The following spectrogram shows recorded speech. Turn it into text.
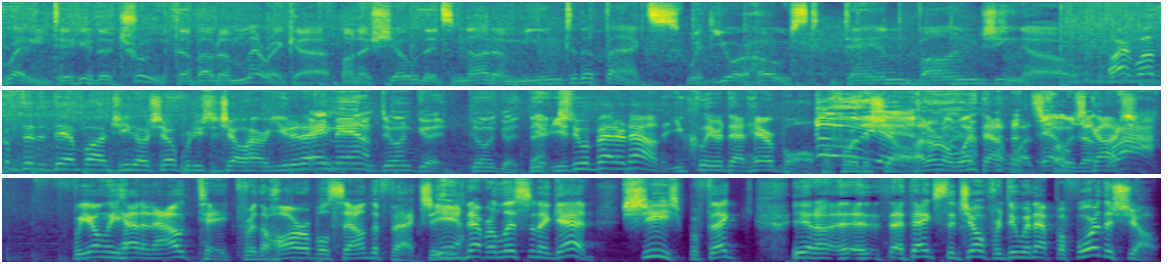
ready to hear the truth about America on a show that's not immune to the facts with your host, Dan Bongino. All right, welcome to the Dan Bongino Show. Producer Joe, how are you today? Hey, man, I'm doing good. Doing good. You- Thanks. You're doing better now that you cleared that hairball before Oh, the show. I don't know what that was, Yeah, it folks. was a Gosh, rah. We only had an outtake for the horrible sound effects, so Yeah. you'd never listen again. Sheesh! But thank you know, uh, th- thanks to Joe for doing that before the show.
